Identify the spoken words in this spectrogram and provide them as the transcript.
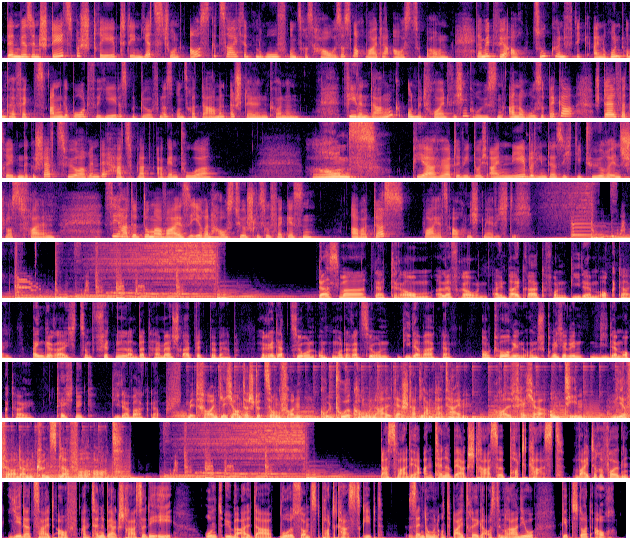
denn wir sind stets bestrebt, den jetzt schon ausgezeichneten Ruf unseres Hauses noch weiter auszubauen, damit wir auch zukünftig ein rundum perfektes Angebot für jedes Bedürfnis unserer Damen erstellen können. Vielen Dank und mit freundlichen Grüßen Anne-Rose Becker, stellvertretende Geschäftsführerin der Herzblatt-Agentur. Rums! Pia hörte wie durch einen Nebel hinter sich die Türe ins Schloss fallen. Sie hatte dummerweise ihren Haustürschlüssel vergessen. Aber das war jetzt auch nicht mehr wichtig. Das war Der Traum aller Frauen, ein Beitrag von Didem Oktay, eingereicht zum vierten Lambertheimer Schreibwettbewerb. Redaktion und Moderation Dieter Wagner. Autorin und Sprecherin Didem Oktay. Technik Dieter Wagner. Mit freundlicher Unterstützung von Kulturkommunal der Stadt Lampertheim, Rolf Fächer und Team. Wir fördern Künstler vor Ort. Das war der Antennebergstraße Podcast. Weitere Folgen jederzeit auf antennebergstraße.de und überall da, wo es sonst Podcasts gibt. Sendungen und Beiträge aus dem Radio gibt's dort auch.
